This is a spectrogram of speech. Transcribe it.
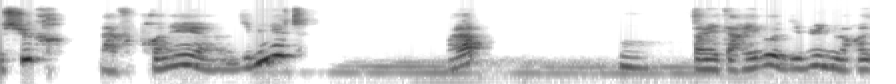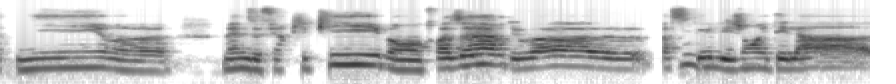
sucre, bah, vous prenez 10 euh, minutes. Voilà. Hmm. Ça m'est arrivé au début de me retenir, même de faire pipi pendant 3 heures, tu vois, parce hmm. que les gens étaient là.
